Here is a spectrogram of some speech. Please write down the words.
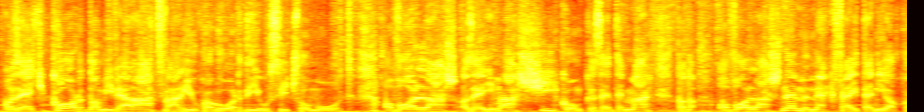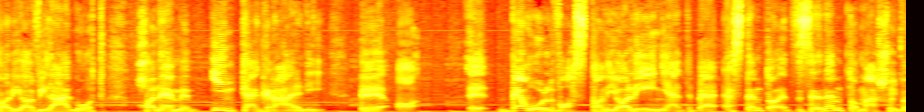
az egy kard, amivel átvágjuk a Gordiuszi csomót. A vallás az egy más síkon között. Egy más, tehát a, a vallás nem megfejteni akarja a világot, hanem integrálni. A, beolvasztani a lényedbe. Ezt nem, ezt nem tudom máshogy,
